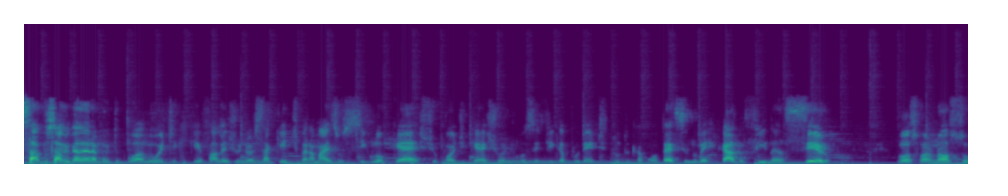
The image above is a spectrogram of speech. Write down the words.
Salve, salve galera, muito boa noite. Aqui quem fala é Júnior Saquete para mais um Siglocast, o podcast onde você fica por dentro de tudo que acontece no mercado financeiro. Vamos para o nosso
